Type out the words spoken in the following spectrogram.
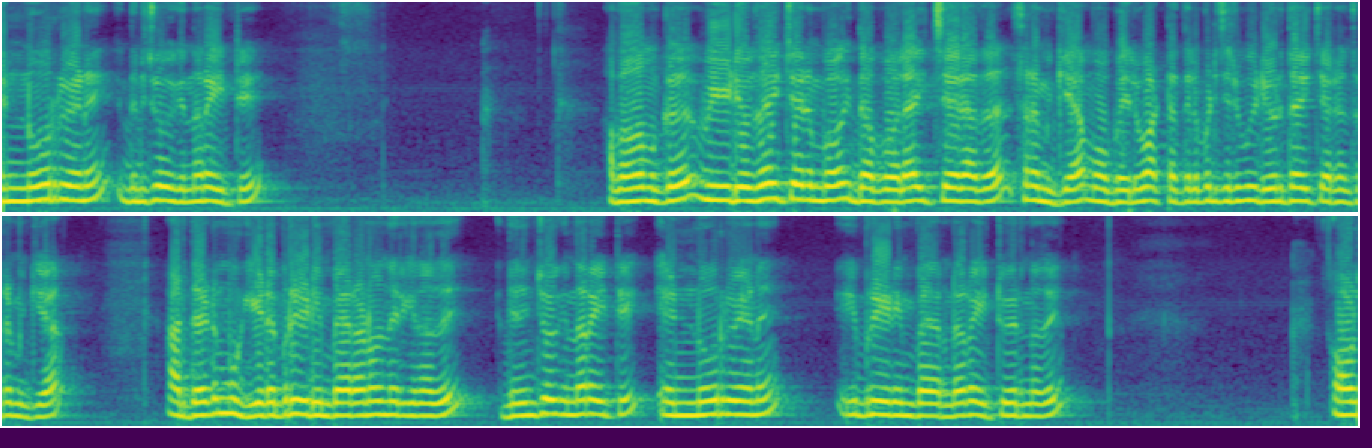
എണ്ണൂറ് രൂപയാണ്. ഇതിന് ചോദിക്കുന്ന റേറ്റ് അപ്പോൾ നമുക്ക് വീഡിയോസ് അയച്ചു തരുമ്പോൾ ഇതേപോലെ അയച്ചു തരാതെ ശ്രമിക്കുക. മൊബൈൽ വട്ടത്തിൽ പിടിച്ചിട്ട് വീഡിയോ എടുത്ത് അയച്ചു തരാൻ ശ്രമിക്കുക. അടുത്തായിട്ട് മുഖിയുടെ ബ്രീഡിംഗ് പെയറാണ് വന്നിരിക്കുന്നത്. ഇതിന് ചോദിക്കുന്ന റേറ്റ് എണ്ണൂറ് രൂപയാണ് ഈ ബ്രീഡിംഗ് പെയറിന്റെ റേറ്റ് വരുന്നത്. ഓൾ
